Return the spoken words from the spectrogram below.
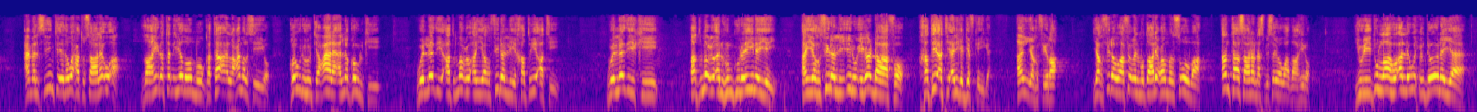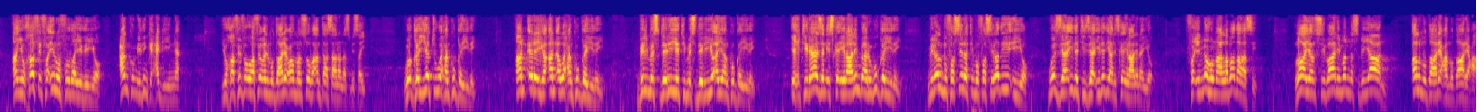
camal siinteeda waxaa tusaale u ah daahiratan iyadoo muuqata la camal siiyo. Qowluhu tacaala alle qowlkii waladii admacu an yakfira lii khatii'atii waladii kii admacu an hunguraynayey an yakfira lii inuu iga dhaafo khatii'atii aniga gefkayga. An yakfira yakfira waa ficil mudaaric oo mansuuba. Antaasaana nasbisay oo waa daahiro yuriidu llaahu alle wuxuu doonayaa an yukhafifa inuu fudaydiyo cankum idinka xaggiinna. Yukhafifa waa ficil mudaaric oo mansuuba antaasaana nasbisay. Wa qayatu waxaan ku qayday. An ereyga an a waxaan ku qayday. Bilmasderiyati masderiyo ayaan ku qayday. Ixtiraazan iska ilaalin baan ugu qayday. Min almufasirati mufasiradii iyo wazaa'idati zaa'idadii aan iska ilaalinayo. Fa innahumaa labadaasi laa yansibaani ma nasbiyaan. Almudaarica mudaarica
